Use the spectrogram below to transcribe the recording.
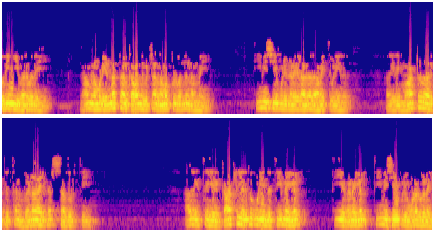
ஒதுங்கி வருவதை நாம் நம்முடைய எண்ணத்தால் கவர்ந்து விட்டால் நமக்குள் வந்து நம்மை தீமை செய்யக்கூடிய நிலைகளாக அது அமைத்து விடுகிறது. அது இதை மாற்றுவதற்குத்தான் விநாயகர் சதுர்த்தி. அது இத்தகைய காற்றில் இருக்கக்கூடிய இந்த தீமைகள் தீய வினைகள் தீமை செய்யக்கூடிய உணர்வுகளை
